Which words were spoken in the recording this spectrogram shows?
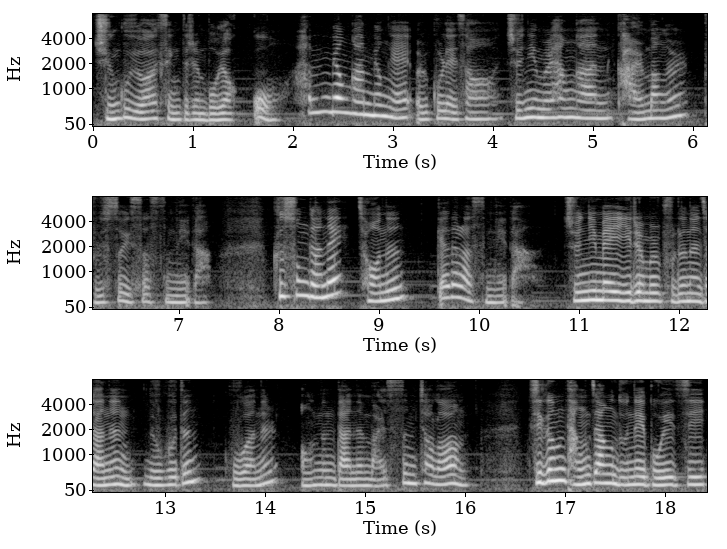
중국 유학생들은 모였고 한명한 명의 얼굴에서 주님을 향한 갈망을 볼 수 있었습니다. 그 순간에 저는 깨달았습니다. 주님의 이름을 부르는 자는 누구든 구원을 얻는다는 말씀처럼 지금 당장 눈에 보이지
